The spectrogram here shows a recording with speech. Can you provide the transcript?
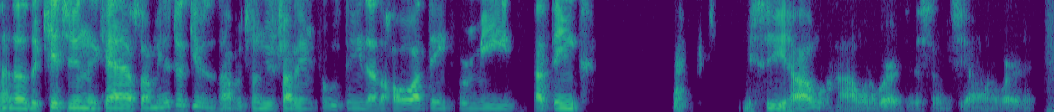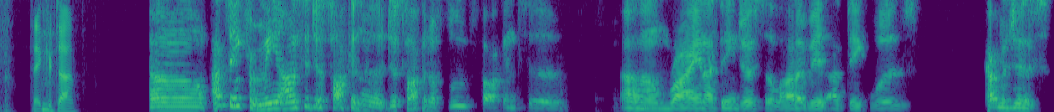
uh, the kitchen, the calf. So I mean it just gives us the opportunity to try to improve things as a whole. I think for me, I think let me see how I, how I want to word this. Let me see how I want to word it. Take your time. Um, I think for me, honestly, just talking to just talking to Flus, talking to um Ryan, I think just a lot of it, I think was kind of just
